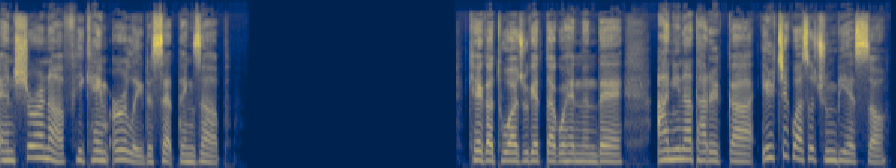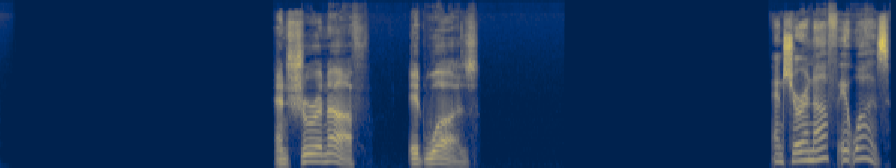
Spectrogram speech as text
and sure enough, he came early to set things up. 걔가 도와주겠다고 했는데 아니나 다를까 일찍 와서 준비했어. And sure enough, it was. And sure enough, it was.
